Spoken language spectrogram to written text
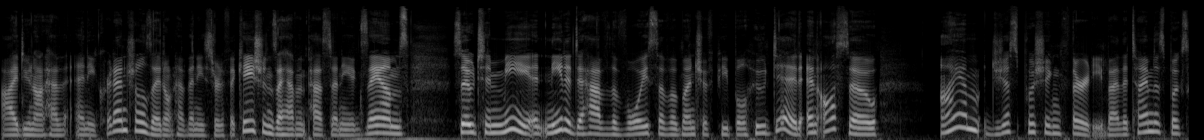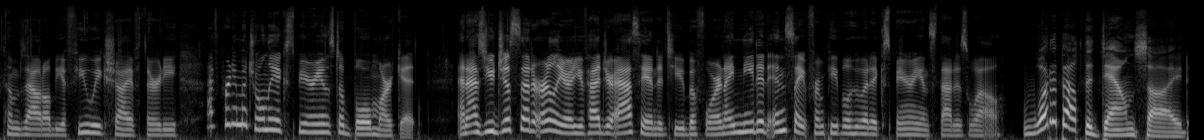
I do not have any credentials. I don't have any certifications. I haven't passed any exams. So to me, it needed to have the voice of a bunch of people who did. And also, I am just pushing 30. By the time this book comes out, I'll be a few weeks shy of 30. I've pretty much only experienced a bull market. And as you just said earlier, you've had your ass handed to you before, and I needed insight from people who had experienced that as well. What about the downside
